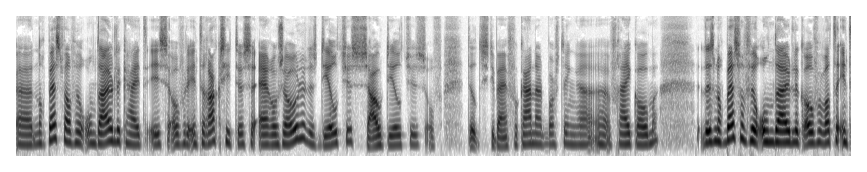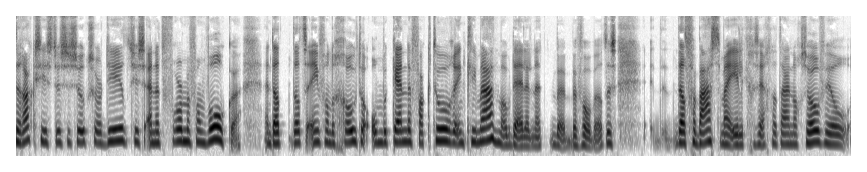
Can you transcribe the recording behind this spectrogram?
uh, nog best wel veel onduidelijkheid is over de interactie tussen aerosolen, dus deeltjes, zoutdeeltjes of deeltjes die bij een vulkaanuitbarsting uh, vrijkomen. Er is nog best wel veel onduidelijk over wat de interactie is tussen zulke soort deeltjes en het vormen van wolken. En dat, dat is een van de grote onbekende factoren in klimaatmodellen net, bijvoorbeeld. Dus dat verbaasde mij eerlijk gezegd dat daar nog zoveel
